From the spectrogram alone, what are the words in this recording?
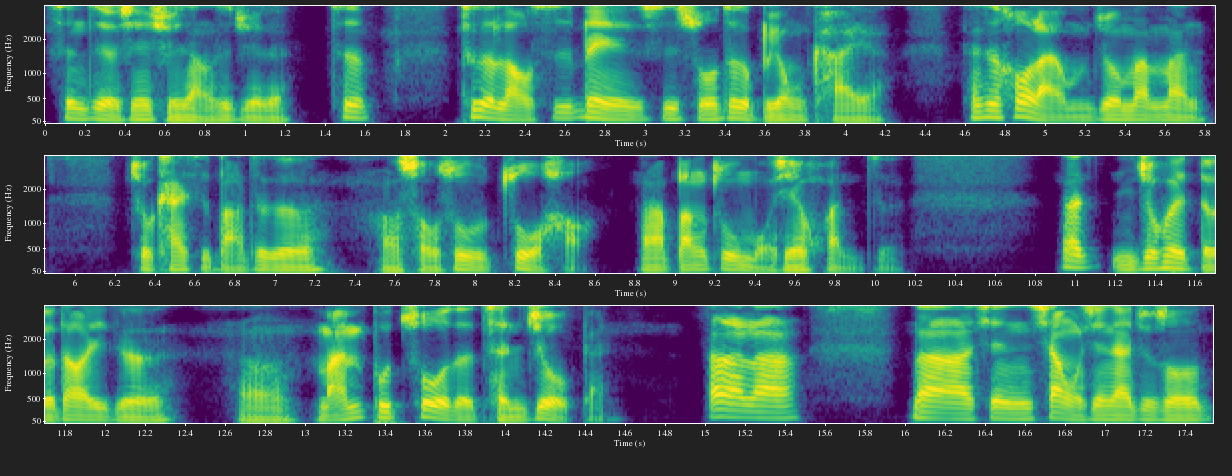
甚至有些学长是觉得，这这个老师辈是说这个不用开啊，但是后来我们就慢慢就开始把这个啊手术做好，那帮助某些患者，那你就会得到一个呃蛮不错的成就感。当然啦，那现像我现在就说，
